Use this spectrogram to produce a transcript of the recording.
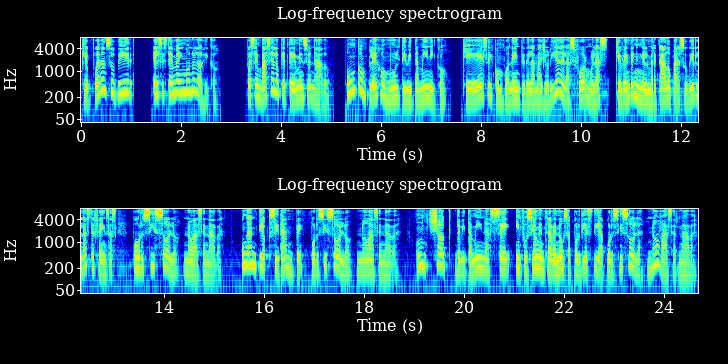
que puedan subir el sistema inmunológico? Pues en base a lo que te he mencionado, un complejo multivitamínico que es el componente de la mayoría de las fórmulas que venden en el mercado para subir las defensas, por sí solo no hace nada. Un antioxidante por sí solo no hace nada. Un shock de vitamina C, infusión intravenosa por 10 días por sí sola, no va a hacer nada.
